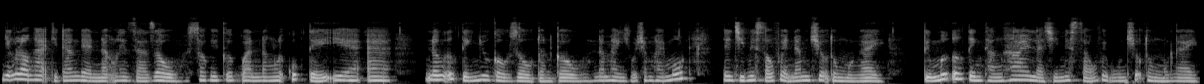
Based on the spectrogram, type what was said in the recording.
Những lo ngại thì đang đè nặng lên giá dầu sau khi cơ quan năng lượng quốc tế IEA nâng ước tính nhu cầu dầu toàn cầu năm 2021 lên 96,5 triệu thùng một ngày, từ mức ước tính tháng 2 là 96,4 triệu thùng một ngày,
